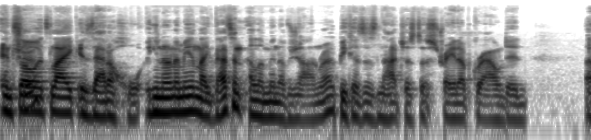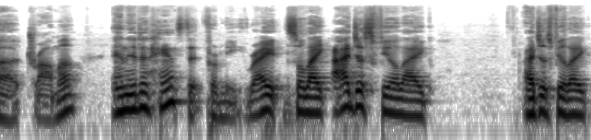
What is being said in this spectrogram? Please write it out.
And True. so it's like, is that a whole? You know what I mean? Like that's an element of genre because it's not just a straight up grounded uh, drama, and it enhanced it for me, right? So like, I just feel like, I just feel like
